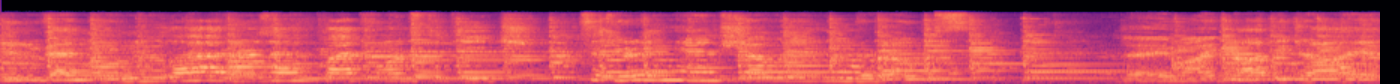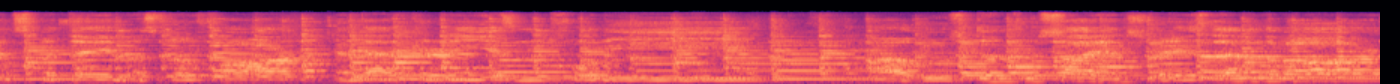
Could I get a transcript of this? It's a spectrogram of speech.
inventing new ladders and platforms to teach, securing and showing the ropes. They might not be giants, but they must go far, and that journey isn't for me. I'll boost them through science, raise them the bar,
